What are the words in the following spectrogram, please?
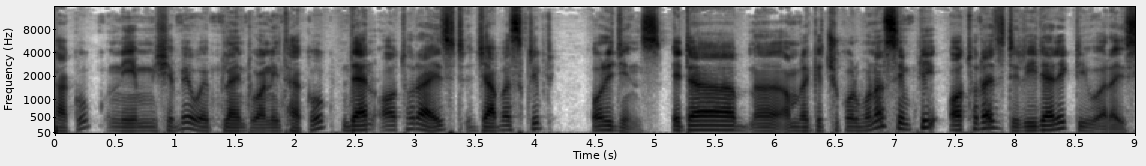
থাকুক নেম হিসেবে ওয়েব ক্লায়েন্ট ওয়ানই থাকুক। দেন অথরাইজড জাভাস্ক্রিপ্ট অরিজিনস এটা আমরা কিছু করব না সিম্পলি অথরাইজড রিডাইরেক্ট ইউআরআইস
